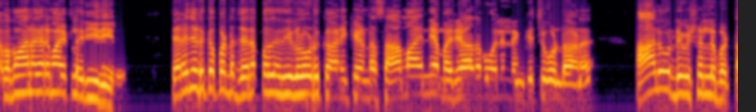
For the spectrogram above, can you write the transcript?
അപമാനകരമായിട്ടുള്ള രീതിയിൽ തെരഞ്ഞെടുക്കപ്പെട്ട ജനപ്രതിനിധികളോട് കാണിക്കേണ്ട സാമാന്യ മര്യാദ പോലും ലംഘിച്ചുകൊണ്ടാണ് ആലൂർ ഡിവിഷനിൽപ്പെട്ട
